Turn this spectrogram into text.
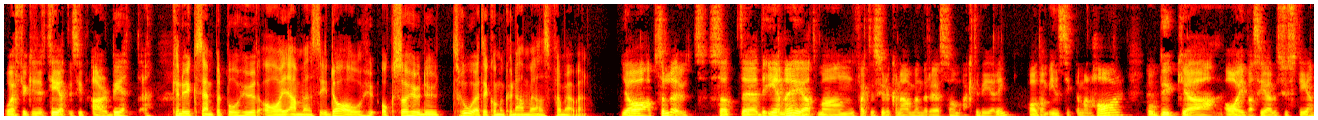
och effektivitet i sitt arbete. Kan du ge exempel på hur AI används idag och också hur du tror att det kommer kunna användas framöver? Ja, absolut. Så att, eh, det ena är ju att man faktiskt skulle kunna använda det som aktivering av de insikter man har och bygga AI-baserade system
